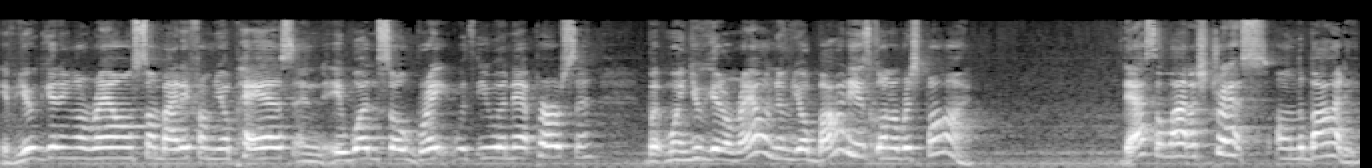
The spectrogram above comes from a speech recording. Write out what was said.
if you're getting around somebody from your past and it wasn't so great with you and that person, but when you get around them, your body is going to respond. That's a lot of stress on the body.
